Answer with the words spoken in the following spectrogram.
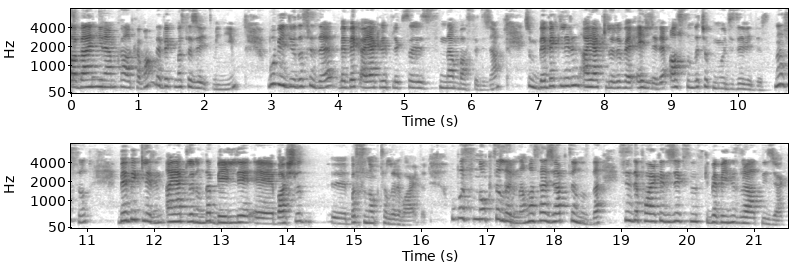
Merhaba ben İrem Kalkaman, bebek masaj eğitmeniyim. Bu videoda size bebek ayak refleksolojisinden bahsedeceğim. Şimdi bebeklerin ayakları ve elleri aslında çok mucizevidir. Nasıl? Bebeklerin ayaklarında belli e, başlı e, bası noktaları vardır. Bu bası noktalarına masaj yaptığınızda siz de fark edeceksiniz ki bebeğiniz rahatlayacak,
